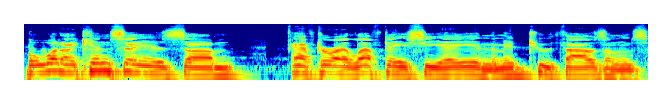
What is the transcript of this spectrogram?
But what I can say is um, after I left ACA in the mid 2000s,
